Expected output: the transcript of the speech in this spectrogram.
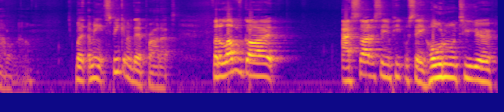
I don't know. But I mean, speaking of their products, for the love of God, I started seeing people say, "Hold on to your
